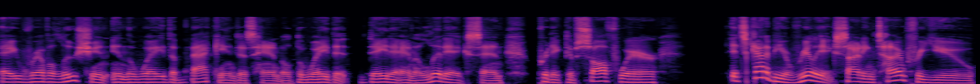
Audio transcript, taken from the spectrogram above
a revolution in the way the back end is handled, the way that data analytics and predictive software. It's got to be a really exciting time for you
